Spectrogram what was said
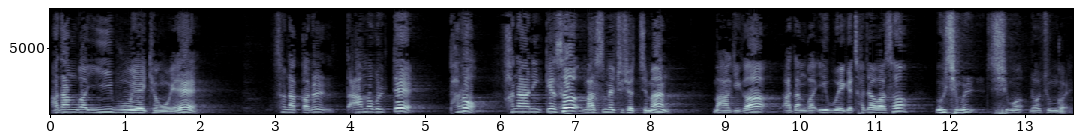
아담과 이브의 경우에 선악과를 따먹을 때 바로 하나님께서 말씀해 주셨지만 마귀가 아담과 이브에게 찾아와서 의심을 심어 넣어준 거예요.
